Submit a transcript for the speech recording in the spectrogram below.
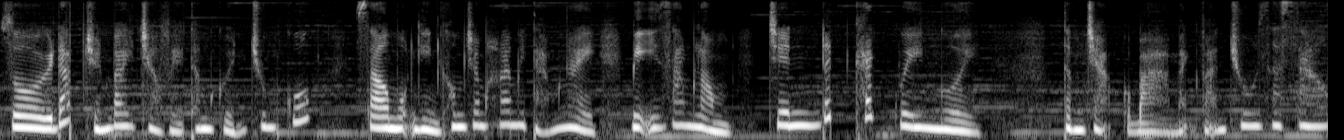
rồi đáp chuyến bay trở về thâm quyến Trung Quốc sau 1028 ngày bị giam lòng trên đất khách quê người. Tâm trạng của bà Mạnh Vãn Chu ra sao?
